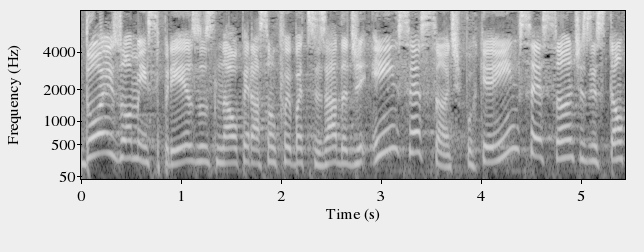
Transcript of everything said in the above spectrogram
Dois homens presos na operação que foi batizada de incessante, porque incessantes estão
